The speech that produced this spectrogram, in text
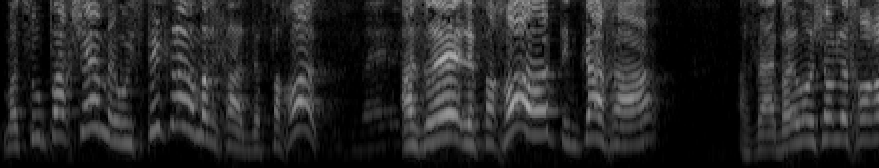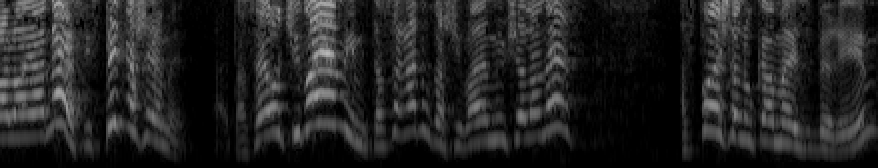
מצאו פח שמן, הוא הספיק ליום אחד, לפחות. אז לפחות, אם ככה, אז ביום הראשון לכאורה לא היה נס, הספיק השמן. תעשה עוד שבעה ימים, תעשה חנוכה, שבעה ימים של הנס. אז פה יש לנו כמה הסברים.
